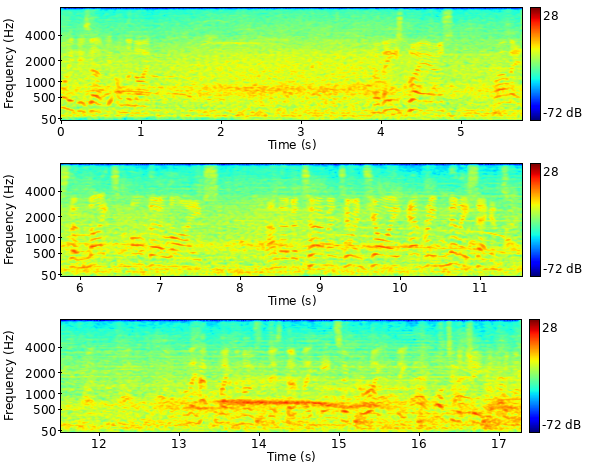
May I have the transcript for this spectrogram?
fully deserved it on the night. For these players, well, it's the night of their lives. And they're determined to enjoy every millisecond. Well, they have to make the most of don't they? It's a great feat. What an achievement for them.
